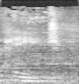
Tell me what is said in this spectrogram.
Rampage.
